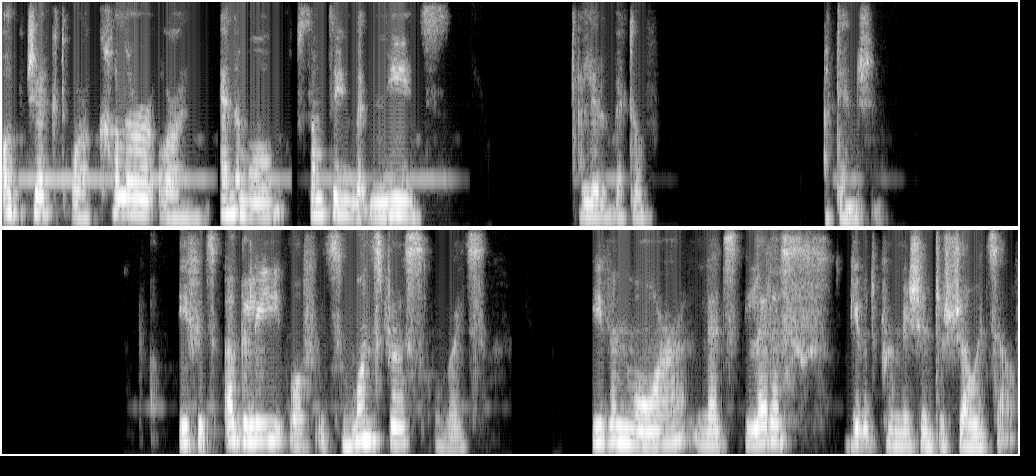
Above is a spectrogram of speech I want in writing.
object or a color or an animal, something that needs a little bit of attention. If it's ugly or if it's monstrous or it's even more, let's let us give it permission to show itself.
